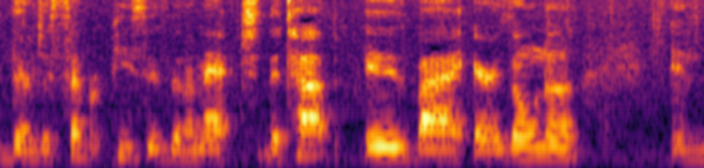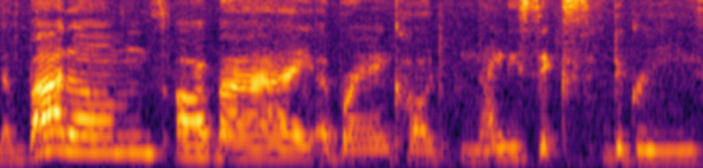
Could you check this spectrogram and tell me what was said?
they're just separate pieces that I match. The top is by Arizona, and the bottoms are by a brand called 96 Degrees.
